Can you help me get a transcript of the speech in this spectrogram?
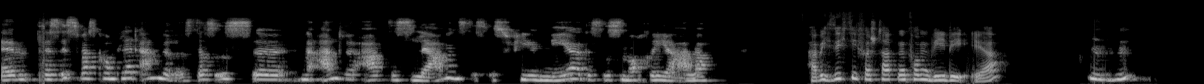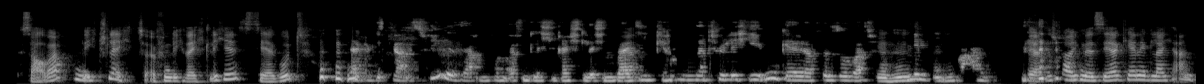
ähm, das ist was komplett anderes. Das ist äh, eine andere Art des Lernens. Das ist viel näher. Das ist noch realer. Habe ich richtig verstanden vom WDR? Mhm. Sauber, nicht schlecht. Öffentlich-rechtliches, sehr gut. Da gibt es ganz viele Sachen vom öffentlich-rechtlichen, weil die haben natürlich EU-Gelder für sowas. Mhm. Nehmen mhm. an. Ja, das schaue ich mir sehr gerne gleich an.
